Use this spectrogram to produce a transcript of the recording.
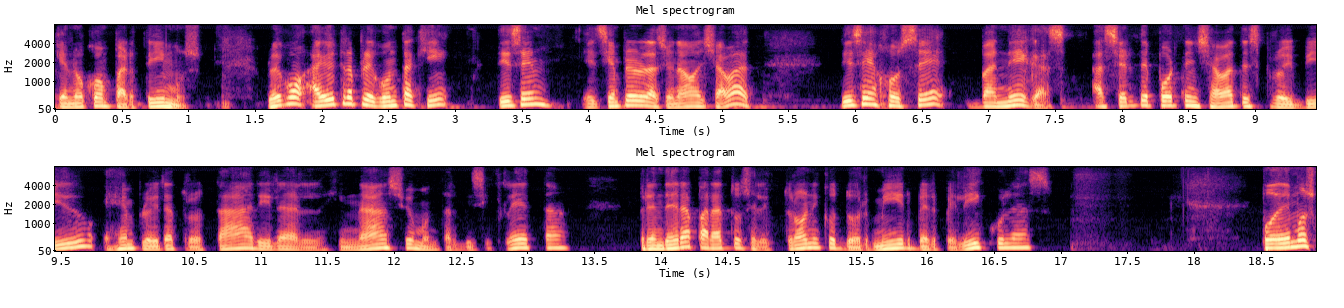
que no compartimos. Luego hay otra pregunta aquí, dicen, eh, siempre relacionado al Shabbat. Dice José Vanegas, hacer deporte en Shabbat es prohibido, ejemplo, ir a trotar, ir al gimnasio, montar bicicleta, prender aparatos electrónicos, dormir, ver películas. Podemos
